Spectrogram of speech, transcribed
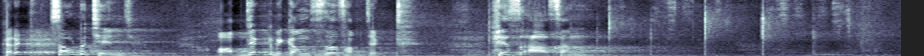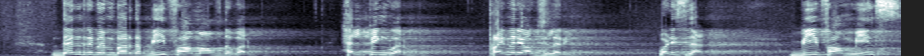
Correct? So how to change? Object becomes the subject. His asan. Then remember the be form of the verb. Helping verb. Primary auxiliary. What is that be form means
